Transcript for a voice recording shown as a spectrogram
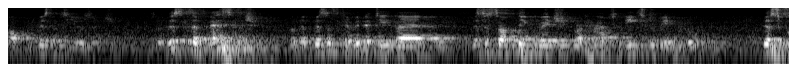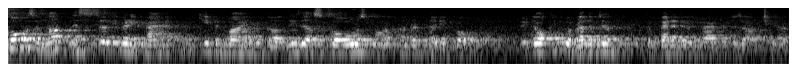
of business usage. So this is a message for the business community that this is something which perhaps needs to be improved. The scores are not necessarily very bad, keep in mind, because these are scores on 134. We're talking about relative competitive advantages out here.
